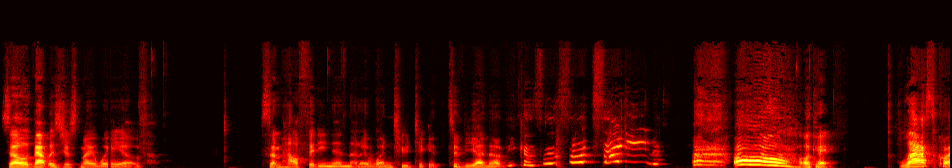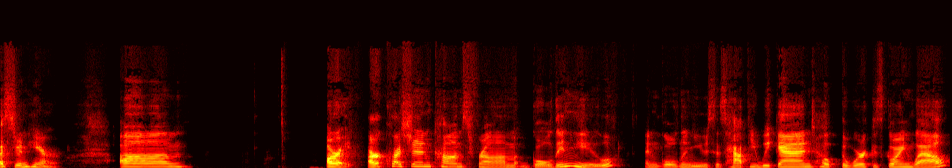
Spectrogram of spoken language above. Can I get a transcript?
So that was just my way of somehow fitting in that I won two tickets to Vienna because it's so exciting. oh, okay. Last question here. Um, all right. Our question comes from Golden U. And Golden U says, Happy weekend. Hope the work is going well.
